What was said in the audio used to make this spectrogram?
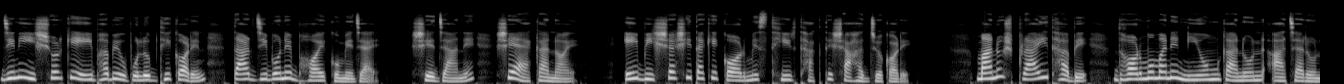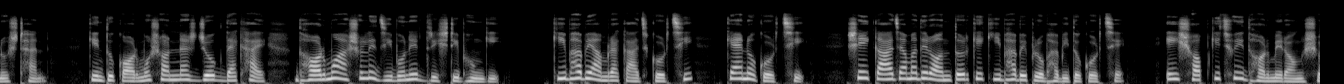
যিনি ঈশ্বরকে এইভাবে উপলব্ধি করেন, তার জীবনে ভয় কমে যায়। সে জানে, সে একা নয়। এই বিশ্বাসই তাকে কর্মে স্থির থাকতে সাহায্য করে। মানুষ প্রায়ই ভাবে, ধর্ম মানে নিয়ম, কানুন, আচার, অনুষ্ঠান। কিন্তু কর্মসন্ন্যাস যোগ দেখায়, ধর্ম আসলে জীবনের দৃষ্টিভঙ্গি। কীভাবে আমরা কাজ করছি, কেন করছি, সেই কাজ আমাদের অন্তরকে কীভাবে প্রভাবিত করছে, এই সব কিছুই ধর্মের অংশ।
